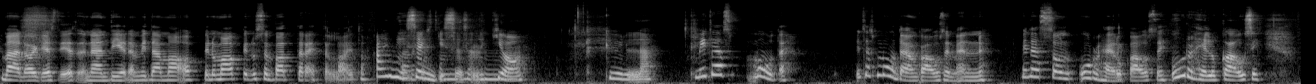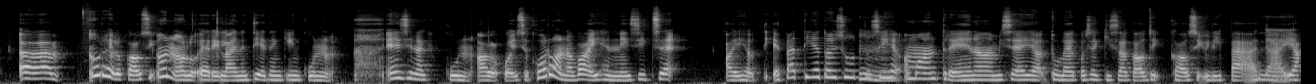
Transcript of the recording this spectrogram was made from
Mä en oikeasti enää tiedä, mitä mä oon oppinut. Mä oon oppinut sen pattereiden laito. Ai niin, senkin sä sanoit, joo. Kyllä. Mitäs muuten? Mitäs muuten on kausi mennyt? Mitäs sun urheilukausi? Urheilukausi. Öö, urheilukausi on ollut erilainen tietenkin, kun ensinnäkin kun alkoi se koronavaihe, niin sitten se aiheutti epätietoisuutta mm. siihen omaan treenaamiseen ja tuleeko se kisakausi kausi ylipäätään. Niin. Ja,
